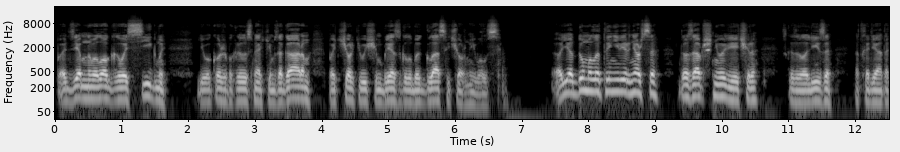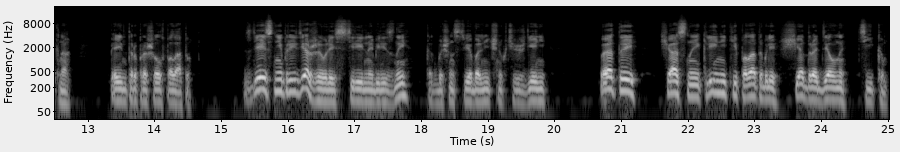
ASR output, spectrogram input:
подземного логова Сигмы, его кожа покрылась мягким загаром, подчеркивающим блеск голубых глаз и черные волосы. — А я думала, ты не вернешься до завтрашнего вечера, — сказала Лиза, — отходя от окна. Пейнтер прошел в палату. Здесь не придерживались стерильной белизны, как в большинстве больничных учреждений. В этой частной клинике палаты были щедро отделаны тиком.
